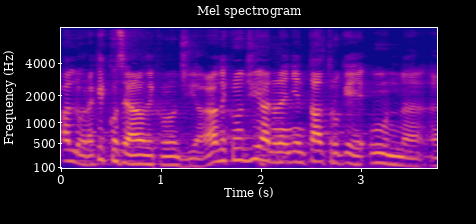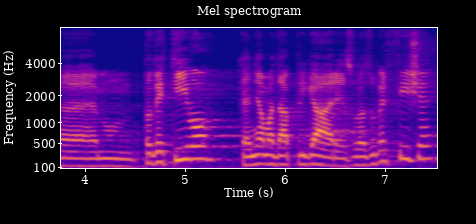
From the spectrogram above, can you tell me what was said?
Allora, che cos'è la nanotecnologia? La nanotecnologia non è nient'altro che un ehm, protettivo che andiamo ad applicare sulla superficie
